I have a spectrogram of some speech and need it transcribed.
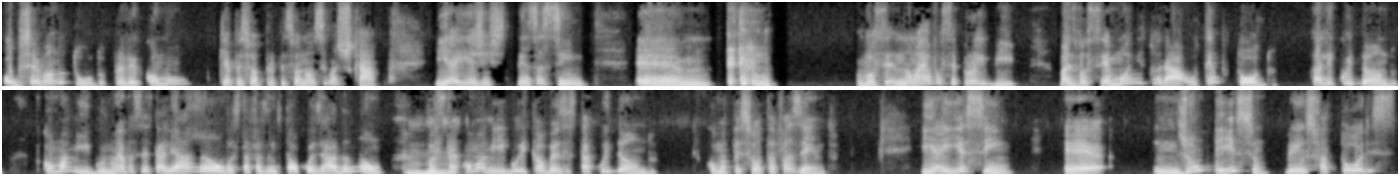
observando tudo, para ver como que a pessoa, para a pessoa não se machucar. E aí a gente pensa assim, é, você não é você proibir, mas você monitorar o tempo todo, tá ali cuidando, como amigo, não é você estar tá ali, ah, não, você está fazendo tal coisa errada, não. Uhum. Você está como amigo e talvez você está cuidando, como a pessoa está fazendo. E aí, assim, é, junto a isso, vem os fatores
